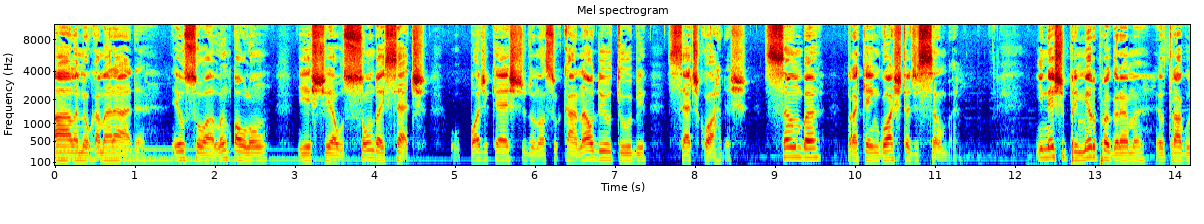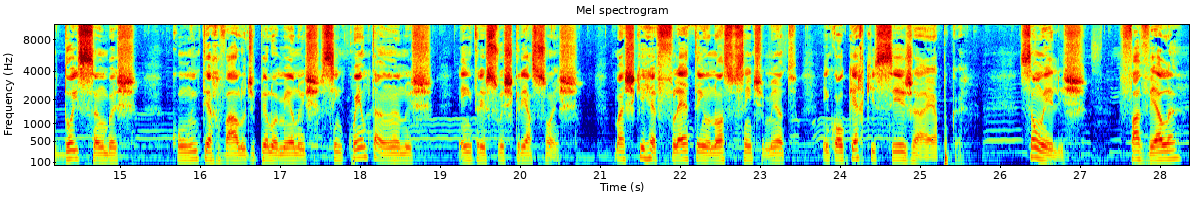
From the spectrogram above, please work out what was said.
Fala, meu camarada. Eu sou Alan Paulon e este é o Som das Sete, o podcast do nosso canal do YouTube Sete Cordas. Samba para quem gosta de samba. E neste primeiro programa eu trago dois sambas com um intervalo de pelo menos 50 anos entre as suas criações, mas que refletem o nosso sentimento em qualquer que seja a época. São eles: Favela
